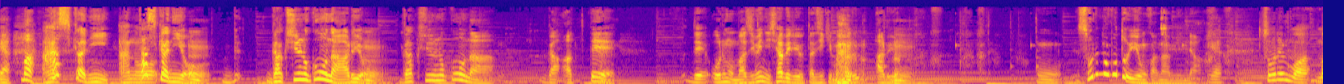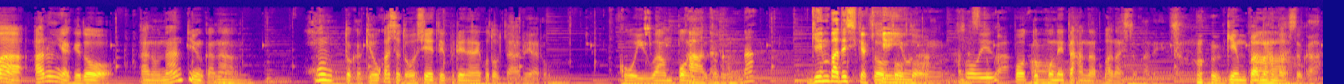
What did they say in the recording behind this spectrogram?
いやまあ、あ確かに、あの確かによ、うん。べ学習のコーナーあるよ。うん。学習のコーナーがあって、で、俺も真面目に喋りよった時期もあるあるよ、うん。うん。それのことを言おうかな、みんな。それも、まあ、あるんやけど、あの、なんていうんかな、うん。本とか教科書で教えてくれないことってあるやろ。こういうワンポイントとか。なるほ。どな。現場でしかそうそうそう聞けんようなう。ん話とか。そういうポッと小ネタうん話とかね、そう現場の話とか。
